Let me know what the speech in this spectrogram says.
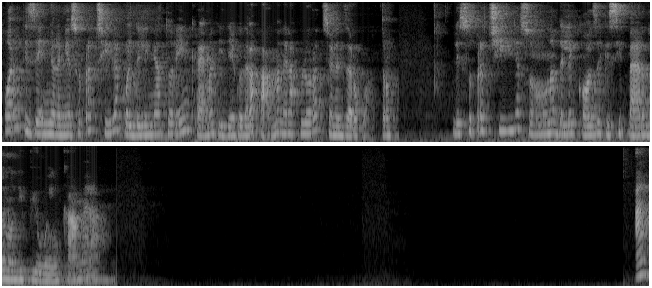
Ora disegno le mie sopracciglia col delineatore in crema di Diego della Palma nella colorazione 04. Le sopracciglia sono una delle cose che si perdono di più in camera Anche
